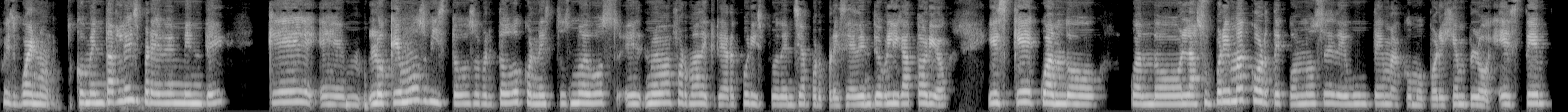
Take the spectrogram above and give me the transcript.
Pues bueno, comentarles brevemente que eh, lo que hemos visto, sobre todo con estos nuevos, eh, nueva forma de crear jurisprudencia por precedente obligatorio, es que cuando, cuando la Suprema Corte conoce de un tema como por ejemplo este,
